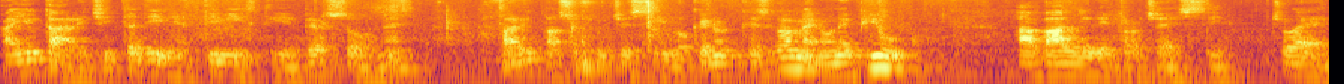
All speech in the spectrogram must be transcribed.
aiutare cittadini, attivisti e persone a fare il passo successivo, che, non, che secondo me non è più a valle dei processi, cioè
